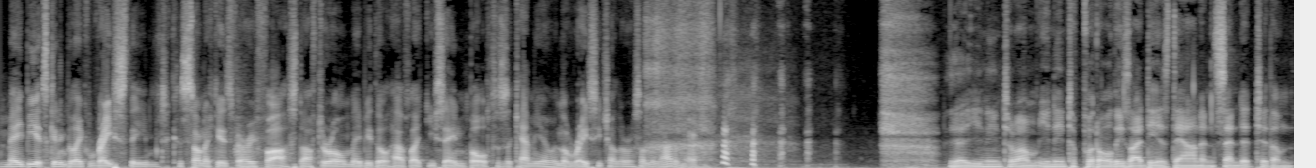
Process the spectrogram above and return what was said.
maybe it's going to be like race themed because Sonic is very fast after all. Maybe they'll have like Usain Bolt as a cameo and they'll race each other or something. I don't know. yeah, you need to um, you need to put all these ideas down and send it to them,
